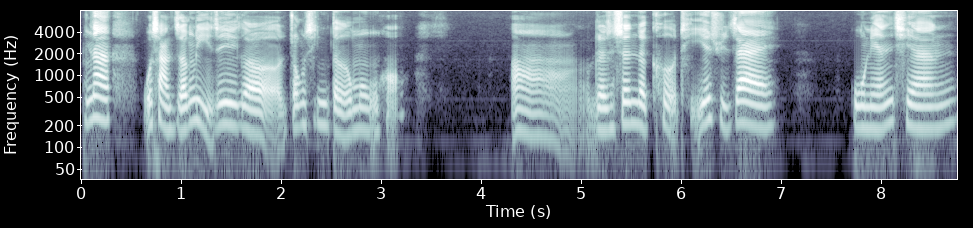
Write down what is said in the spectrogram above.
那我想整理这个中心德目哈，嗯，人生的课题，也许在五年前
